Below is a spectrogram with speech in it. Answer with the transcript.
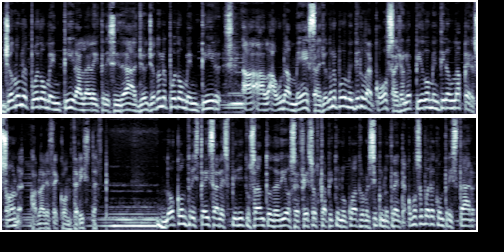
yo no le puedo mentir a la electricidad, yo, yo no le puedo mentir a, a, a una mesa, yo no le puedo mentir a una cosa, yo le pido mentir a una persona. Habla se contrista. No contristéis al Espíritu Santo de Dios, Efesios capítulo 4, versículo 30. ¿Cómo se puede contristar,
